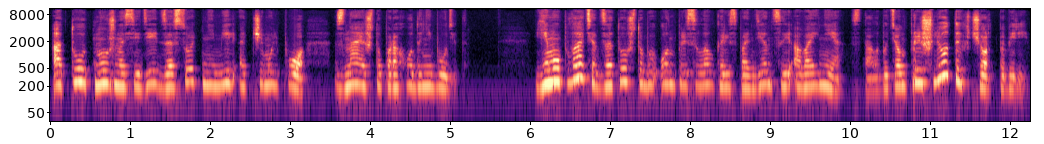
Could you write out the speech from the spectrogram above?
А тут нужно сидеть за сотни миль от Чемульпо, зная, что парохода не будет. Ему платят за то, чтобы он присылал корреспонденции о войне. Стало быть, он пришлет их, черт побери.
